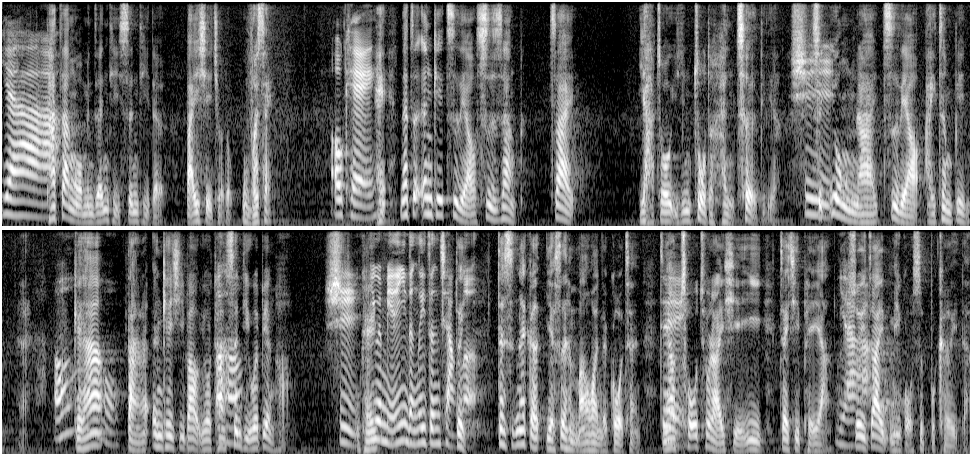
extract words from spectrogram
呀，它占我们人体身体的白血球的五 percent。OK，嘿，那这 NK 治疗事实上在亚洲已经做得很彻底了，是。是用来治疗癌症病，哎哦。给他打了 NK 细胞以后，他身体会变好。是 OK 因为免疫能力增强对，，但是那个也是很麻烦的过程，你要抽出来血液再去培养呀，所以在美国是不可以的。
